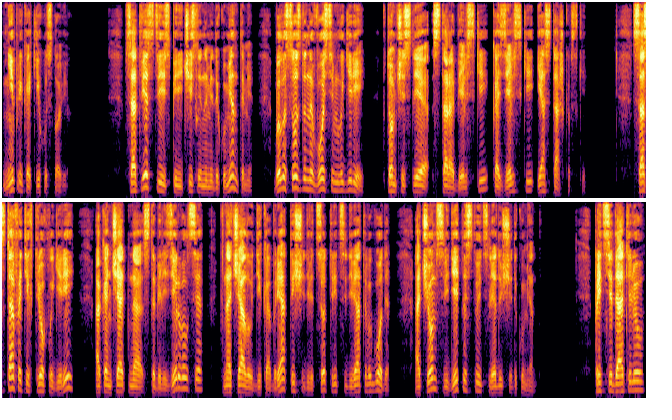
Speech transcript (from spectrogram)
ни при каких условиях. В соответствии с перечисленными документами было создано восемь лагерей, в том числе Старобельский, Козельский и Осташковский. Состав этих трех лагерей окончательно стабилизировался к началу декабря 1939 года, о чем свидетельствует следующий документ. Председателю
